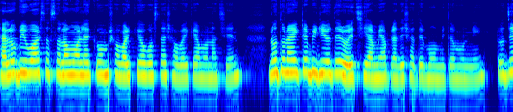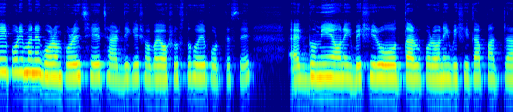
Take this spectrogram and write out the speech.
হ্যালো ভিউয়ার্স, আসসালামু আলাইকুম। সবার কী অবস্থা? সবাই কেমন আছেন? নতুন আরেকটা ভিডিওতে রয়েছি আমি আপনাদের সাথে মৌমিতা মুন্নি। তো যেই পরিমাণে গরম পড়েছে, চারদিকে সবাই অসুস্থ হয়ে পড়তেছে। একদমই অনেক বেশি রোদ, তার উপরে অনেক বেশি তাপমাত্রা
